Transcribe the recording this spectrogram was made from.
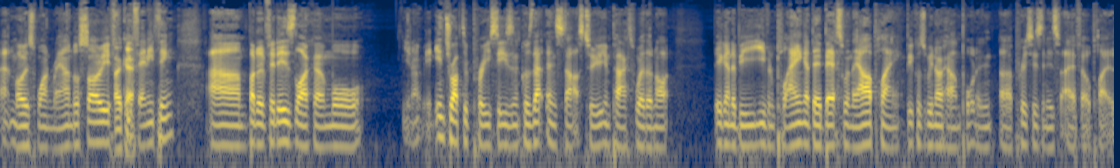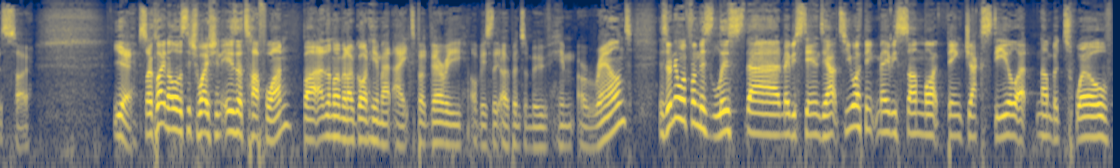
at most one round or so, if, Okay. if anything. Um, but if it is like a more you know, interrupted preseason because that then starts to impact whether or not they're going to be even playing at their best when they are playing because we know how important uh, preseason is for AFL players. So, yeah. So Clayton Oliver's situation is a tough one, but at the moment I've got him at eight, but very obviously open to move him around. Is there anyone from this list that maybe stands out to you? I think maybe some might think Jack Steele at number 12,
